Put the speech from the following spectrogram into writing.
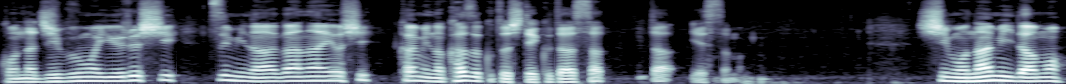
こんな自分を許し罪のあがないをし神の家族としてくださっったイエス様。死も涙も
